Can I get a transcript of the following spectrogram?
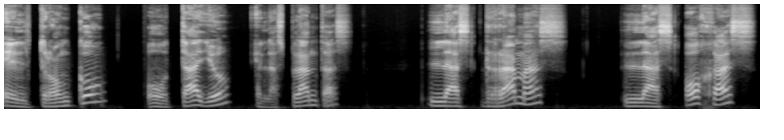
el tronco o tallo en las plantas, las ramas, las hojas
